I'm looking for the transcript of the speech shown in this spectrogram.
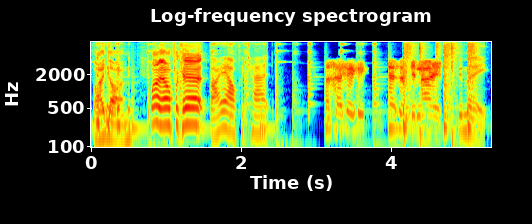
Bye, Dawn. Bye, Alpha Cat. Bye, Alpha Cat. Hey, have good night. Good night.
